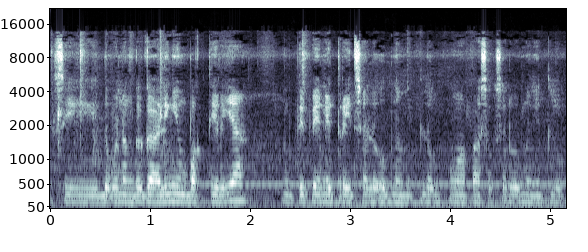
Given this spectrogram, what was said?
Kasi doon ang gagaling yung bakterya. Nagpe-penetrate sa loob ng itlog, pumapasok sa loob ng itlog.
